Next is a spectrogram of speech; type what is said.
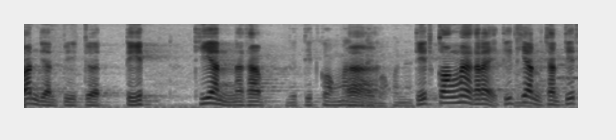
วันเดือนปีเกิดติดเทียนนะครับหรือติดกล้องมากอ่าอะไรบอกเพิ่นนะติดกล้องมากก็ได้ ติดเทียนคันติด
